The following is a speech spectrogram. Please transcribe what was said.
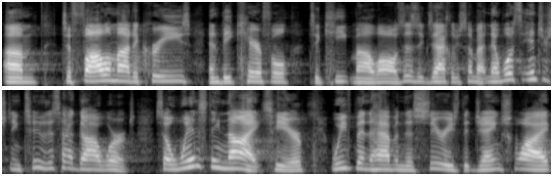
um, to follow my decrees and be careful to keep my laws. This is exactly what about. Now, what's interesting too, this is how God works. So, Wednesday nights here, we've been having this series that James White,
